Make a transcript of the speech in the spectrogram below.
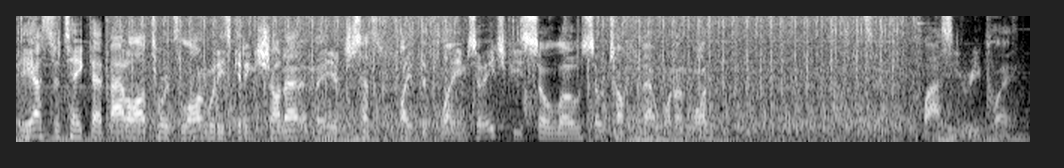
He has to take that battle out towards long when he's getting shot at, and then he just has to fight the flame. So HP is so low, so tough for that one-on-one. -on -one. It's a classy replay.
